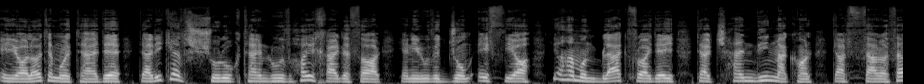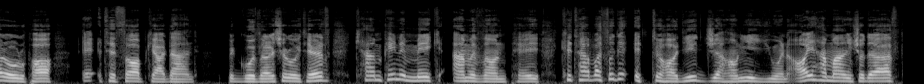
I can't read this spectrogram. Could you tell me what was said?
ایالات متحده در یکی از شلوغ‌ترین روزهای خرید سال یعنی روز جمعه سیاه یا همان Black Friday در چندین مکان در سراسر اروپا اعتصاب کردند. به گزارش رویترز کمپین Make Amazon Pay که توسط اتحادیه جهانی UNI هماهنگ شده است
